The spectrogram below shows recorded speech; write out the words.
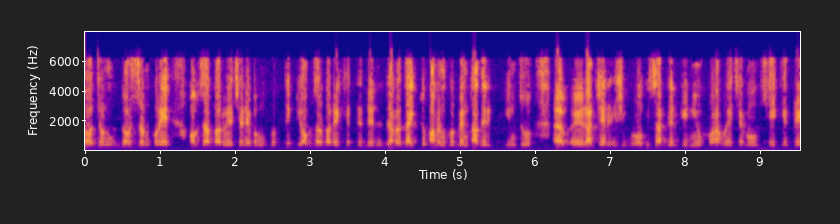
দশজন দশজন করে অবজারভার রয়েছেন এবং প্রত্যেকটি অবজারভারের ক্ষেত্রে যারা দায়িত্ব পালন করবেন, তাদের কিন্তু রাজ্যের অফিসারদেরকে নিয়োগ করা হয়েছে এবং সেই ক্ষেত্রে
